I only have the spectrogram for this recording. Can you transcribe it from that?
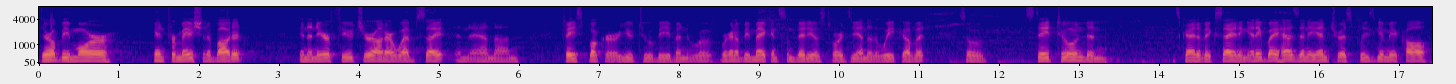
there'll be more information about it in the near future on our website and, and on Facebook or YouTube even. We're, we're going to be making some videos towards the end of the week of it. So stay tuned and it's kind of exciting. Anybody has any interest, please give me a call.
